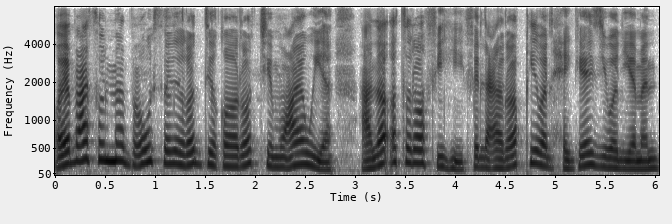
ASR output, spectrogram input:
ويبعث المبعوث لرد غارات معاوية على أطرافه في العراق والحجاز واليمن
